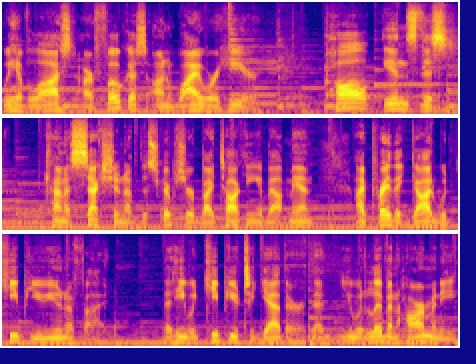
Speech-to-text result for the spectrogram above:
we have lost our focus on why we're here. Paul ends this kind of section of the scripture by talking about, man, I pray that God would keep you unified, that He would keep you together, that you would live in harmony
